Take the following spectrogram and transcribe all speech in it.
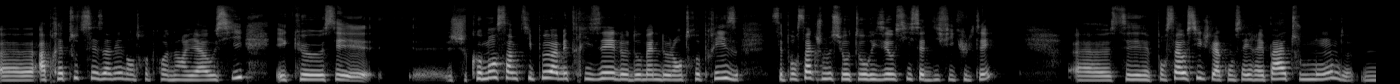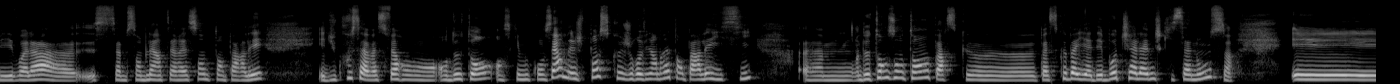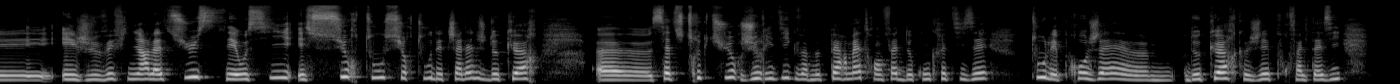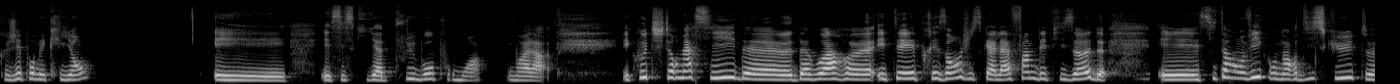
euh, après toutes ces années d'entrepreneuriat aussi, et que c'est euh, je commence un petit peu à maîtriser le domaine de l'entreprise. C'est pour ça que je me suis autorisée aussi cette difficulté. Euh, c'est pour ça aussi que je ne la conseillerais pas à tout le monde, mais voilà, euh, ça me semblait intéressant de t'en parler. Et du coup, ça va se faire en, deux temps en ce qui me concerne, et je pense que je reviendrai t'en parler ici euh, de temps en temps parce que parce que bah, il y a des beaux challenges qui s'annoncent, et, et je vais finir là-dessus. C'est aussi et surtout surtout des challenges de cœur. cette structure juridique va me permettre en fait de concrétiser tous les projets de cœur que j'ai pour Fantasy, que j'ai pour mes clients. Et, c'est ce qu'il y a de plus beau pour moi. Voilà. Écoute, je te remercie d'avoir été présent jusqu'à la fin de l'épisode. Et si tu as envie qu'on en rediscute,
